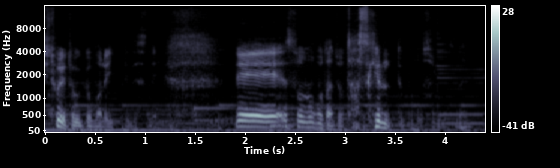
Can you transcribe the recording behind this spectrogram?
一人東京まで行ってですね、で、その子たちを助けるってことをするんですね。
